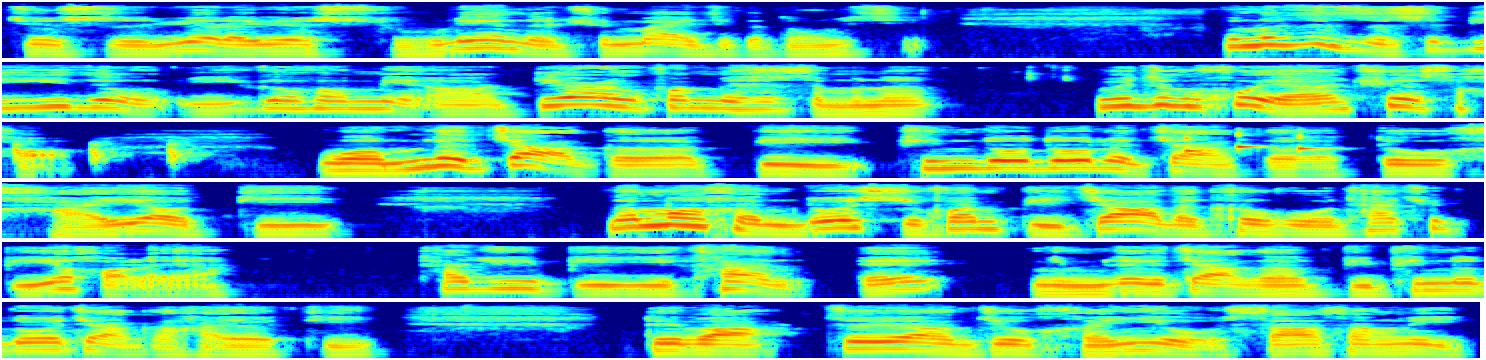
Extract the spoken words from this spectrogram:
就是越来越熟练的去卖这个东西。那么这只是第一种一个方面啊，第二个方面是什么呢？因为这个会员确实好，我们的价格比拼多多的价格都还要低。那么很多喜欢比价的客户，他去比好了呀，他去比一看，哎，你们这个价格比拼多多价格还要低，对吧？这样就很有杀伤力。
